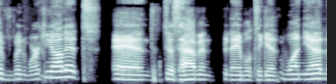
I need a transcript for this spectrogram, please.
I've been working on it and just haven't been able to get one yet.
